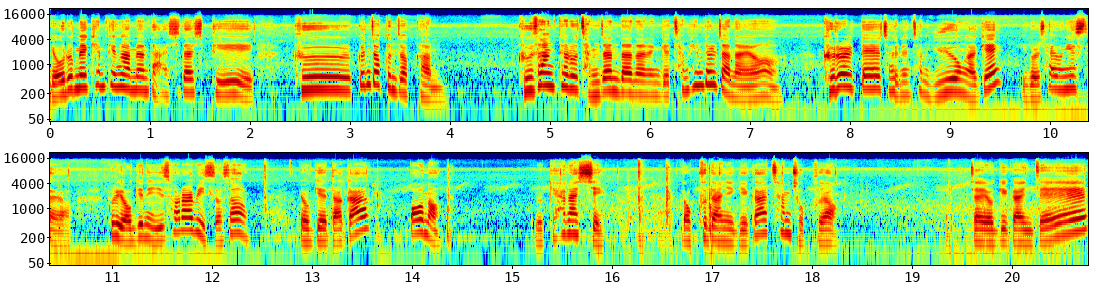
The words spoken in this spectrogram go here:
여름에 캠핑하면 다 아시다시피 그 끈적끈적함 그 상태로 잠잔다는 게 참 힘들잖아요. 그럴 때 저희는 참 유용하게 이걸 사용했어요. 그리고 여기는 이 서랍이 있어서 여기에다가 버너 이렇게 하나씩 넣고 다니기가 참 좋고요. 자, 여기가 이제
